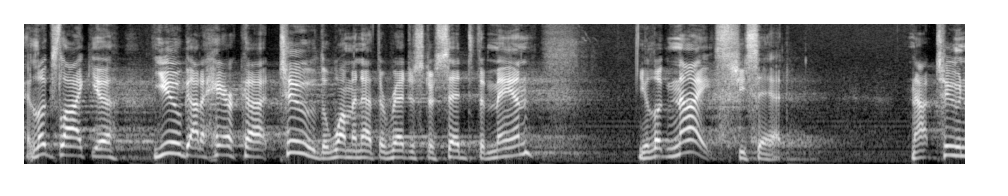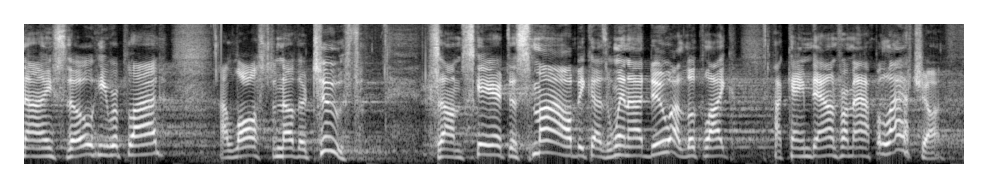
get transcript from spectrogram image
It looks like you, you got a haircut too, the woman at the register said to the man. You look nice, she said. Not too nice, though, he replied. I lost another tooth. So I'm scared to smile because when I do, I look like I came down from Appalachia.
